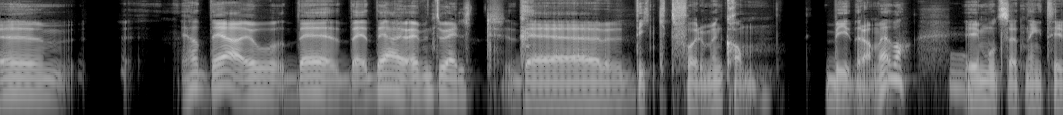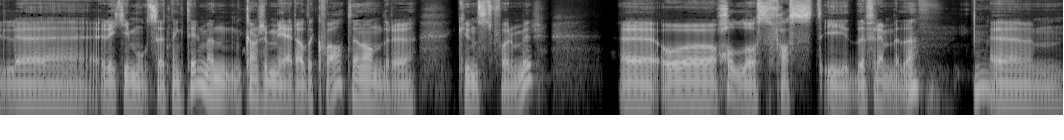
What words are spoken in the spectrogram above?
Ehm, ja, det er jo det, det, det er jo eventuelt det diktformen kan bidra med, da. I motsetning til eh, Eller ikke i motsetning til, men kanskje mer adekvat enn andre kunstformer. Og Å holde oss fast i det fremmede. Mm.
